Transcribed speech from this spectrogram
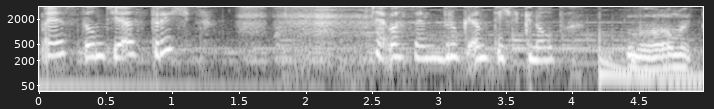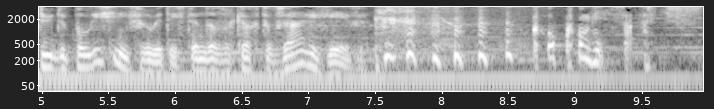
Hij stond juist recht. Hij was zijn broek aan het dichtknopen. Waarom hebt u de politie niet verwittigd en de verkrachters aangegeven? Commissaris.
